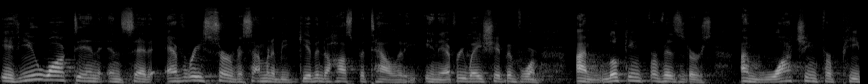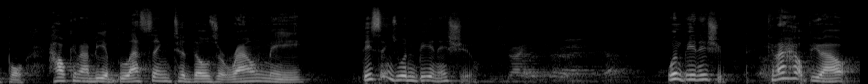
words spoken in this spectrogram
if you walked in and said, Every service I'm going to be given to hospitality in every way, shape, and form, I'm looking for visitors, I'm watching for people, how can I be a blessing to those around me? These things wouldn't be an issue. Wouldn't be an issue. Can I help you out?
